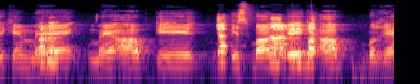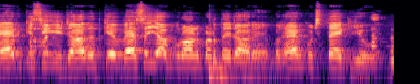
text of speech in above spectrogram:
دیکھیں میں میں آپ کی اس بات پہ کہ آپ بغیر کسی اجازت کے ویسے ہی آپ قرآن پڑھتے جا رہے ہیں بغیر کچھ طے کیے ہوئے۔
